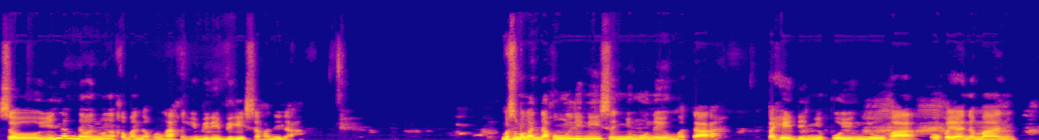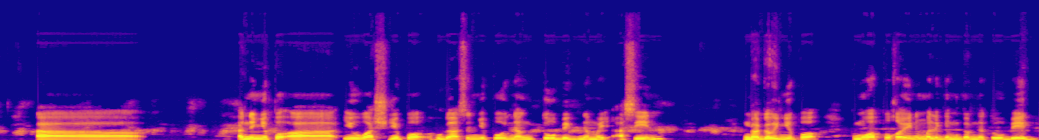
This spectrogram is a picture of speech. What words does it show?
So, yun lang naman mga kamanok ang aking ibinibigay sa kanila. Mas maganda kung linisan nyo muna yung mata, pahidin nyo po yung luha, o kaya naman, ah, ano nyo po, ah, i-wash nyo po, hugasan nyo po ng tubig na may asin. Ang gagawin nyo po, kumuha po kayo ng maligamgam na tubig,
